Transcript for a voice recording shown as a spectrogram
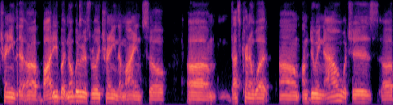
training the uh, body, but nobody was really training the mind. So um, that's kind of what um, I'm doing now, which is uh,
